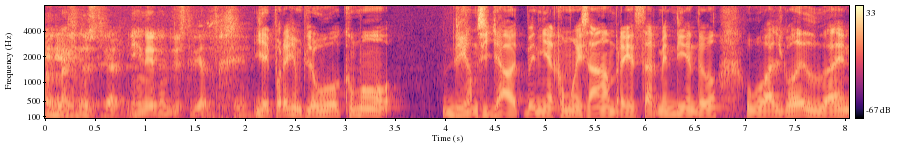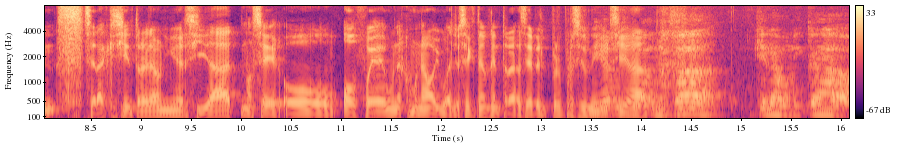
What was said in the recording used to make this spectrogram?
ingeniero industrial. Ingeniero industrial. Sí. Y ahí, por ejemplo, hubo como, digamos, si ya venía como esa hambre de estar vendiendo, hubo algo de duda en, ¿será que si entro a la universidad? No sé, o, o fue una como, no, igual, yo sé que tengo que entrar a hacer el proceso de universidad. Que la, única, que la única,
